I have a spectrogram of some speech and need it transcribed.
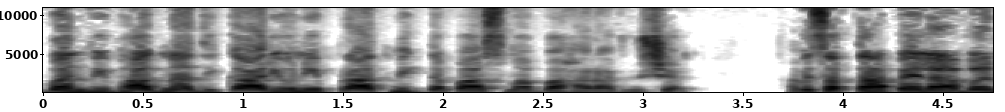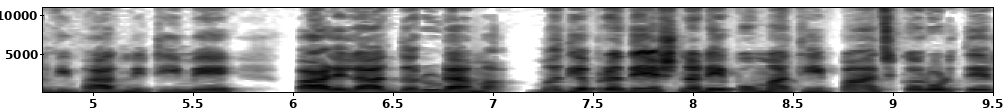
વન વિભાગના અધિકારીઓની પ્રાથમિક તપાસમાં બહાર આવ્યું છે. હવે સપ્તાહ પહેલા વન વિભાગની ટીમે પાળેલા દરોડામાં મધ્યપ્રદેશના ડેપોમાંથી પાંચ કરોડ તેર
